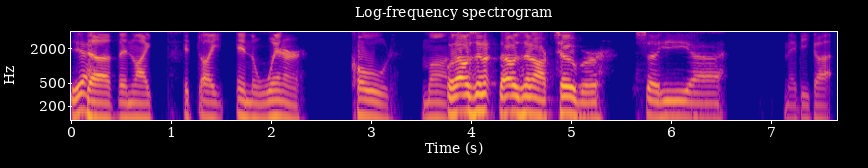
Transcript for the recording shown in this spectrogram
yeah. stuff, and like it's like in the winter, cold month. well that was in that was in october. So he uh Maybe he got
